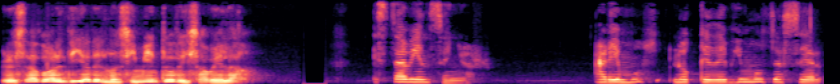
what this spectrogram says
Regresado al día del nacimiento de Isabela. Está bien, señor. Haremos lo que debimos de hacer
